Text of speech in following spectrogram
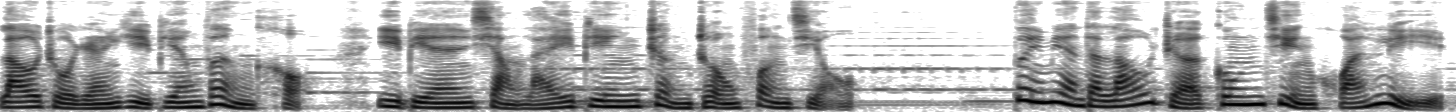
老主人一边问候，一边向来宾郑重奉酒。对面的老者恭敬还礼，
